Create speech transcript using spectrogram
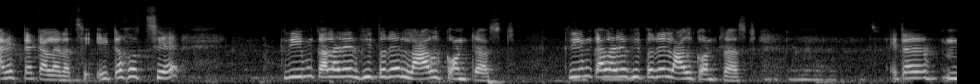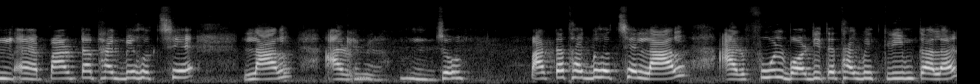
আরেকটা কালার আছে। এটা হচ্ছে ক্রিম কালারের ভিতরে লাল কন্ট্রাস্ট ক্রিম কালারের ভিতরে লাল কন্ট্রাস্ট এটার পাড়টা থাকবে হচ্ছে লাল আর পাড়টা থাকবে হচ্ছে লাল আর ফুল বডিতে থাকবে ক্রিম কালার।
